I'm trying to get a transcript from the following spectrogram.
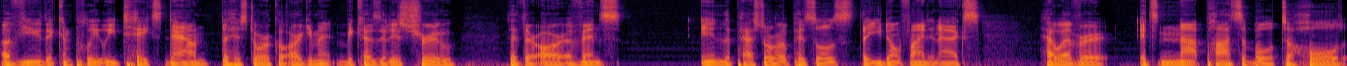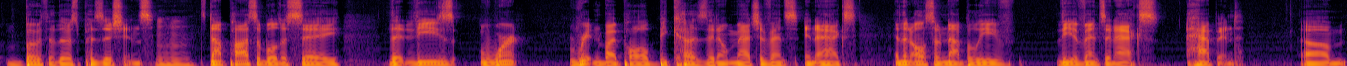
a view that completely takes down the historical argument because it is true that there are events in the pastoral epistles that you don't find in Acts. However, it's not possible to hold both of those positions. It's not possible to say that these weren't written by Paul because they don't match events in Acts, and then also not believe the events in Acts happened. Um,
